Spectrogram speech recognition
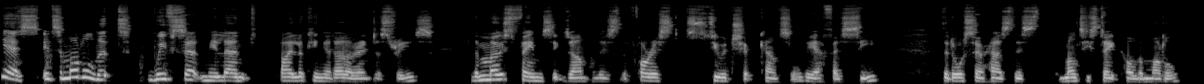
Yes, it's a model that we've certainly learnt by looking at other industries. The most famous example is the Forest Stewardship Council, the FSC, that also has this multi stakeholder model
